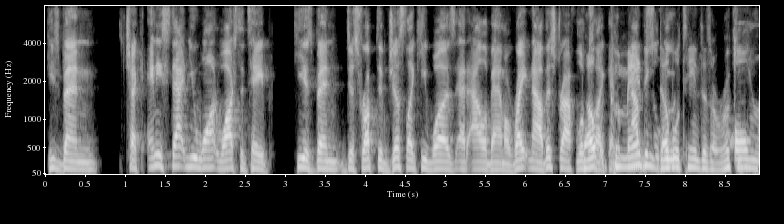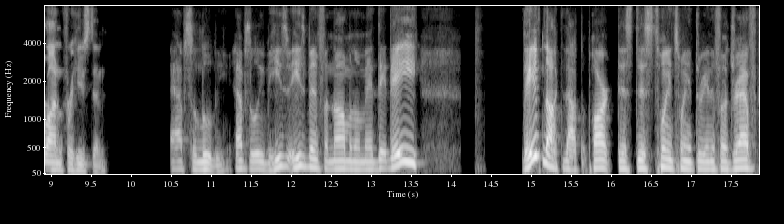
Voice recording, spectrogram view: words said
He's been check any stat you want, watch the tape. He has been disruptive, just like he was at Alabama. Right now, this draft looks Double- like an commanding double teams as a rookie. home run for Houston. Absolutely, absolutely. He's he's been phenomenal, man. They they they've knocked it out the park this this 2023 NFL draft.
